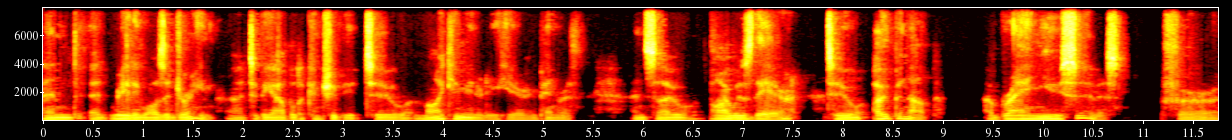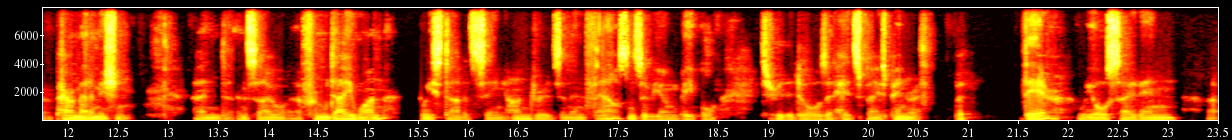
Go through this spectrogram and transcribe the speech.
And it really was a dream uh, to be able to contribute to my community here in Penrith. And so I was there to open up a brand new service for Parramatta Mission. And, and so uh, from day one, we started seeing hundreds and then thousands of young people through the doors at Headspace Penrith. But there, we also then uh,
